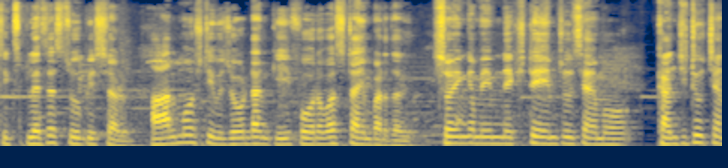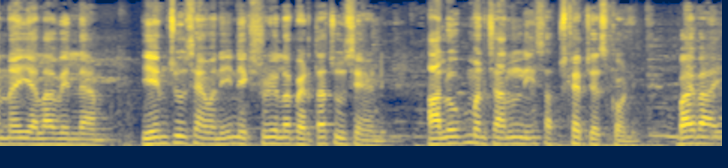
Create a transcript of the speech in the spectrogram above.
సిక్స్ ప్లేసెస్ చూపిస్తాడు. ఆల్మోస్ట్ ఇవి చూడడానికి ఫోర్ అవర్స్ టైం పడుతుంది. సో ఇంకా మేము నెక్స్ట్ ఏం చూసామో కంచి టు చెన్నై ఎలా వెళ్ళాం ఏం చూసామని నెక్స్ట్ వీడియోలో పెడతా చూసేయండి. ఆ లోపు మన ఛానల్ని సబ్స్క్రైబ్ చేసుకోండి. Bye bye.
